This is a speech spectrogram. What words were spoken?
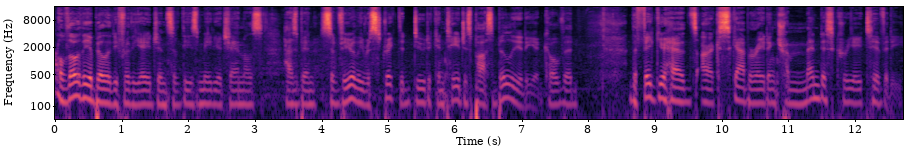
Although the ability for the agents of these media channels has been severely restricted due to contagious possibility of COVID, the figureheads are excavating tremendous creativity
